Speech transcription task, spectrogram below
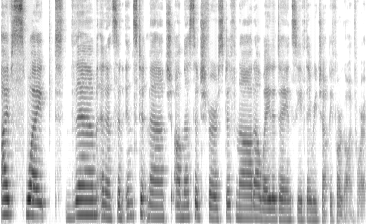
I've swiped them and it's an instant match. I'll message first. If not, I'll wait a day and see if they reach out before going for it.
